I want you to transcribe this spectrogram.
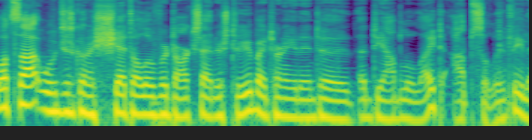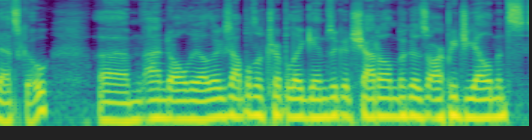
What's that? We're just going to shit all over Darksiders 2 by turning it into a Diablo Light? Absolutely, let's go. Um, and all the other examples of AAA games that get shat on because RPG elements.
